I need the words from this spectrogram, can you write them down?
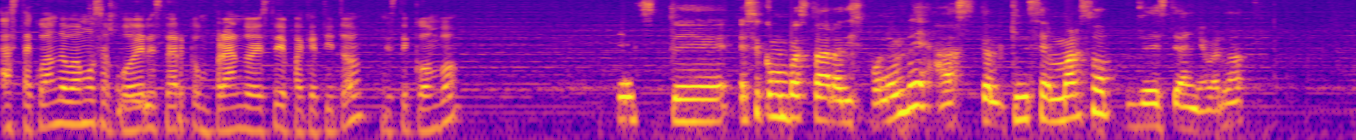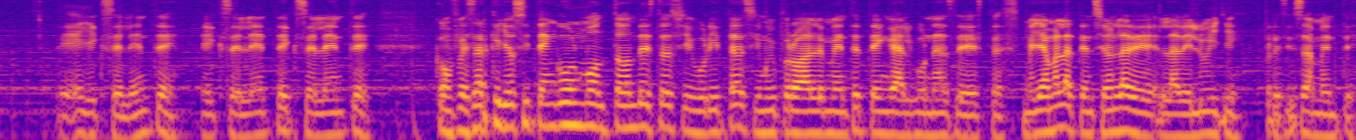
¿Hasta cuándo vamos a poder estar comprando este paquetito, este combo? Este, ese combo va a estar disponible hasta el 15 de marzo de este año, ¿verdad? excelente, excelente, excelente. Confesar que yo sí tengo un montón de estas figuritas y muy probablemente tenga algunas de estas. Me llama la atención la de, la de Luigi, precisamente.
